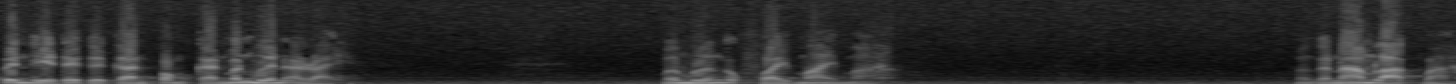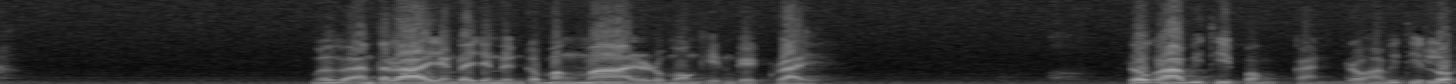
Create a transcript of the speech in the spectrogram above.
เป็นเหตุให้เกิดการป้องกันมันเหมือนอะไร มันเหมือนกับไฟไหม้มามันก็น้ำหลากมา เหมื่อกับอันตรายอย่างใดอย่างหนึ่งกำลังมาเรามองเห็นไกลๆเราหาวิธีป้องกัน เราหาวิธีลด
